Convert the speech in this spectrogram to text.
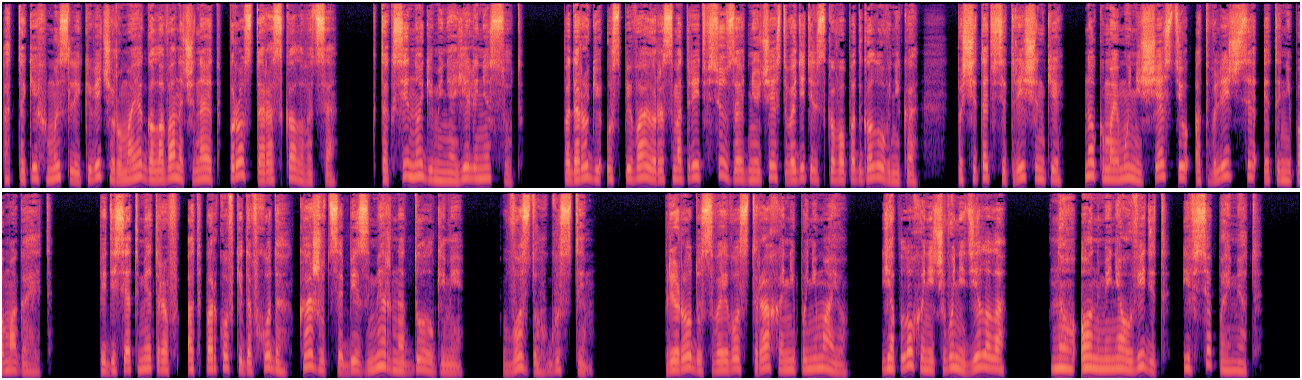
От таких мыслей к вечеру моя голова начинает просто раскалываться. К такси ноги меня еле несут. По дороге успеваю рассмотреть всю заднюю часть водительского подголовника, посчитать все трещинки, но, к моему несчастью, отвлечься это не помогает. 50 метров от парковки до входа кажутся безмерно долгими воздух густым. Природу своего страха не понимаю. Я плохо ничего не делала, но он меня увидит и все поймет.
